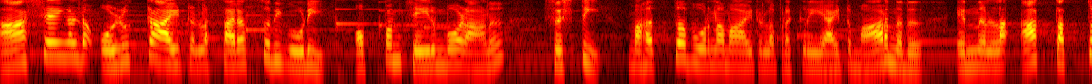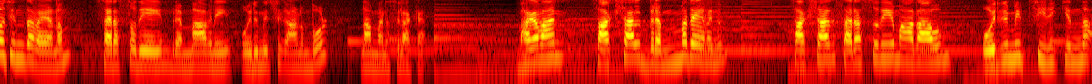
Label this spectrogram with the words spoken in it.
ആശയങ്ങളുടെ ഒഴുക്കായിട്ടുള്ള സരസ്വതി കൂടി ഒപ്പം ചേരുമ്പോഴാണ് സൃഷ്ടി മഹത്വപൂർണമായിട്ടുള്ള പ്രക്രിയയായിട്ട് മാറുന്നത് എന്നുള്ള ആ തത്വചിന്ത വേണം സരസ്വതിയെയും ബ്രഹ്മാവിനെയും ഒരുമിച്ച് കാണുമ്പോൾ നാം മനസ്സിലാക്കാൻ. ഭഗവാൻ സാക്ഷാൽ ബ്രഹ്മദേവനും സാക്ഷാൽ സരസ്വതി മാതാവും ഒരുമിച്ചിരിക്കുന്ന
